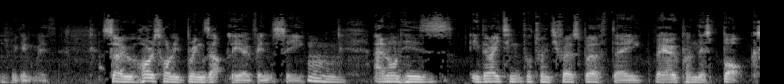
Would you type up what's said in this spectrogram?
to begin with. So Horace Holly brings up Leo Vincey, hmm. and on his either 18th or 21st birthday, they open this box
